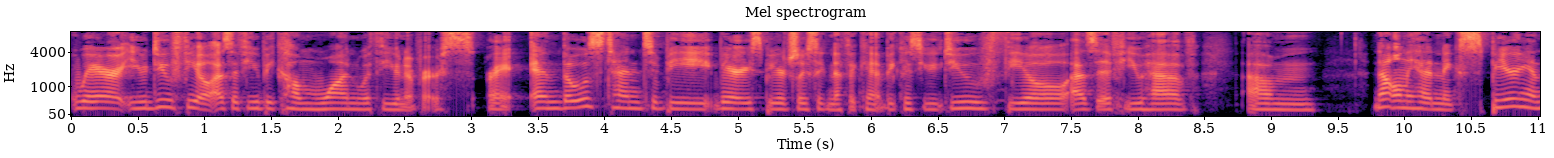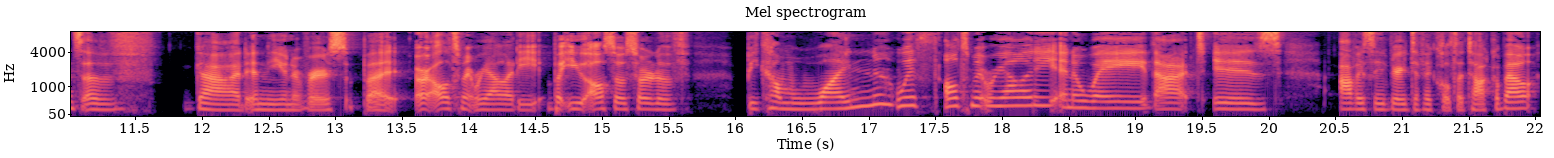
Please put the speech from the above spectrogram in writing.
where you do feel as if you become one with the universe, right? And those tend to be very spiritually significant because you do feel as if you have um, not only had an experience of God in the universe, but or ultimate reality, but you also sort of become one with ultimate reality in a way that is obviously very difficult to talk about.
